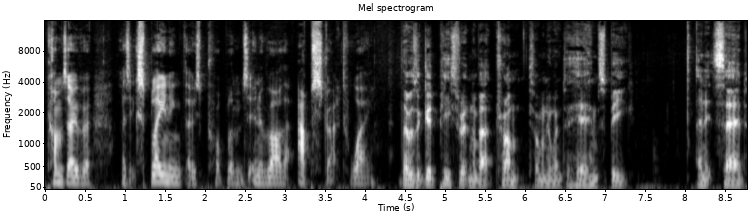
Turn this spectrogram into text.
comes over as explaining those problems in a rather abstract way. There was a good piece written about Trump, someone who went to hear him speak, and it said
